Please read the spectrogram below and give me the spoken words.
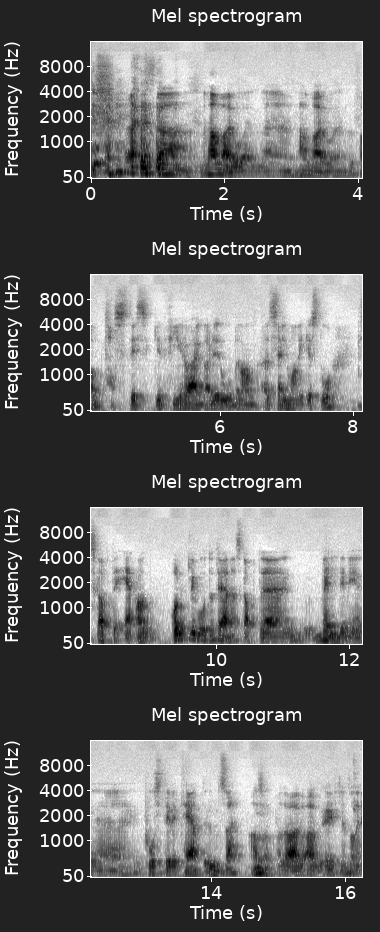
så, men han var jo en eh, Han var jo en fantastisk fyr å være i garderoben, han, eh, selv om han ikke sto. Skapte en, ordentlig god til å trene, skapte veldig mye positivitet rundt seg. Altså, og det var, virkelig en sånn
